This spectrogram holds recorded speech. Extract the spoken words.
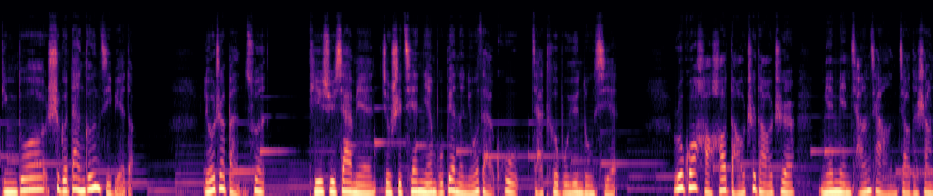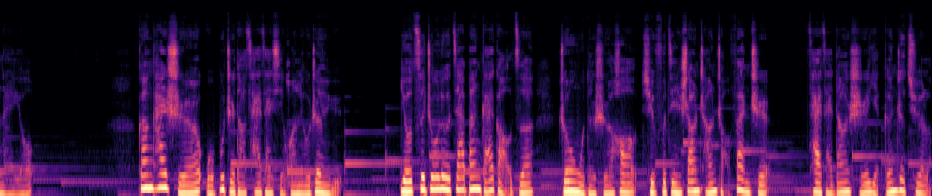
顶多是个蛋羹级别的，留着板寸，T 恤下面就是千年不变的牛仔裤加特步运动鞋。如果好好捯饬捯饬，勉勉强强叫得上奶油。刚开始我不知道菜菜喜欢刘振宇，有次周六加班改稿子，中午的时候去附近商场找饭吃，菜菜当时也跟着去了。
